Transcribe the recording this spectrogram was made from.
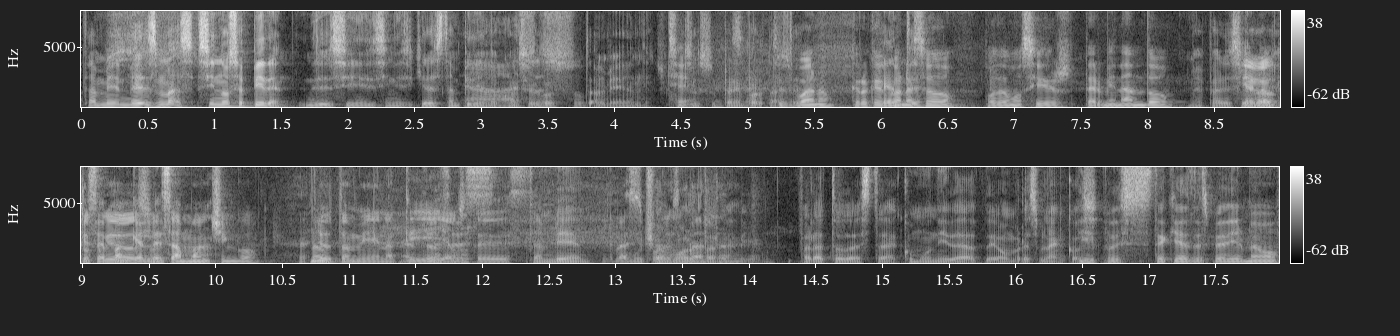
También, es más, si no se piden, si, si ni siquiera están pidiendo Ah, eso es consejos, también. Sí. Eso es súper importante. Pues bueno, creo que con eso podemos ir terminando. Me parece. Quiero que sepan que les amo un chingo. ¿no? Yo también, a ti y a ustedes. También. Gracias mucho por amor estar para, también. Para toda esta comunidad de hombres blancos. Y pues te quieres despedir, Memo.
